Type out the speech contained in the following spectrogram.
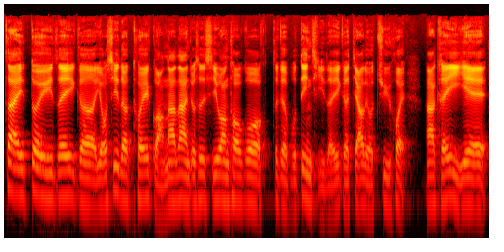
在对于这一个游戏的推广，那当然就是希望透过这个不定期的一个交流聚会，那可以也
